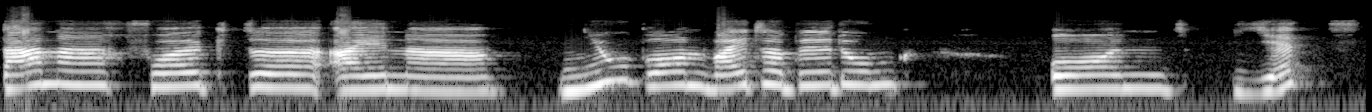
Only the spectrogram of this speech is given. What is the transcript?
Danach folgte eine Newborn Weiterbildung und jetzt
